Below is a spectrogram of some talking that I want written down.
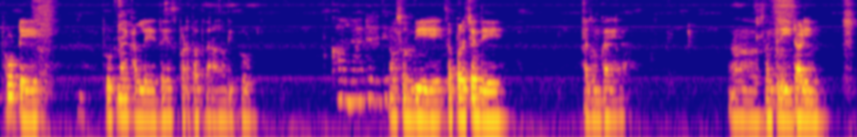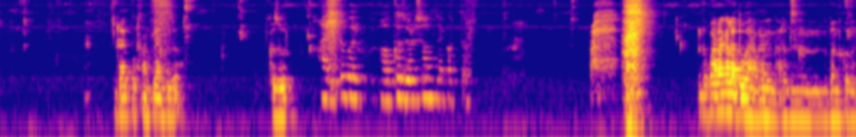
फ्रूट आहे. फ्रूट नाही खाल्ले तसेच पडतात घरामध्ये फ्रूट. मोसंबी आहे सफरचंद आहे. अजून काय? संत्री डाळिंब. ड्रायफ्रूट संपलं आहे तुझं? खजूर? आहे तर खजूर संपलाय फक्त. दुपारा गेला तू घरामध्ये घर बंद करून.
